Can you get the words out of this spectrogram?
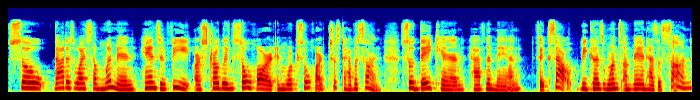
So that is why some women, hands and feet, are struggling so hard and work so hard just to have a son. So they can have the man fix out. Because once a man has a son,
